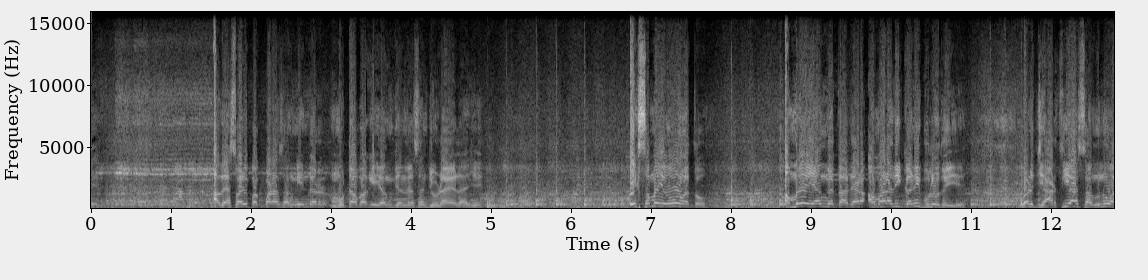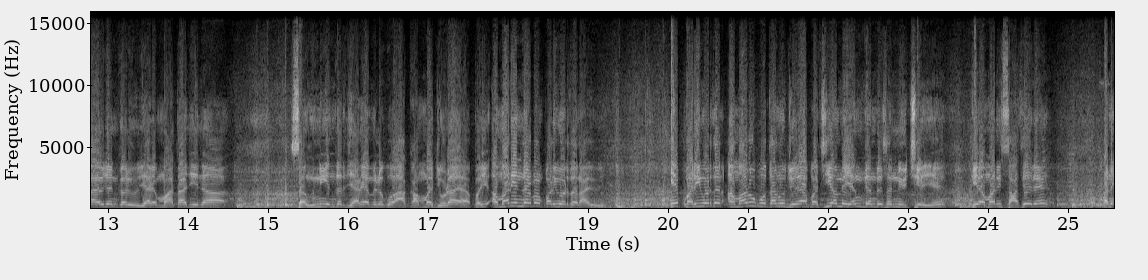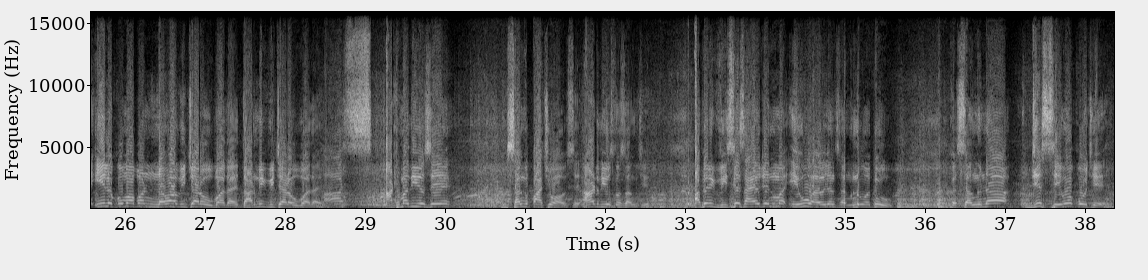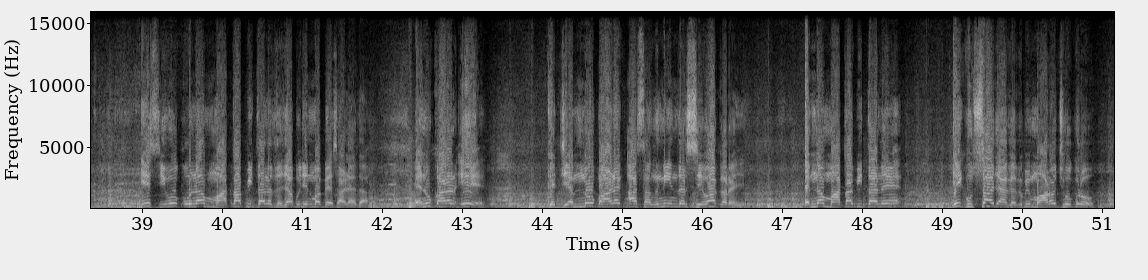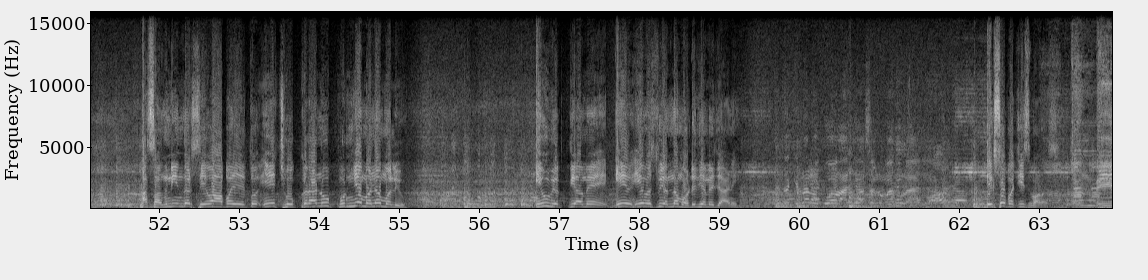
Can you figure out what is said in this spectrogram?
આ વેસવાડી પગપાળા સંઘની અંદર મોટાભાગે યંગ જનરેશન જોડાયેલા છે. એક સમય એવો હતો. અમે યંગ હતા ત્યારે અમારાથી ઘણી ભૂલો થઈ છે. પણ જ્યારથી આ સંઘનું આયોજન કર્યું, જ્યારે માતાજીના સંઘની અંદર જ્યારે અમે લોકો આ કામમાં જોડાયા, પછી અમારી અંદર પણ પરિવર્તન આવ્યું એ પરિવર્તન અમારું પોતાનું જોયા પછી અમે યંગ જનરેશનની ઈચ્છીએ છીએ કે અમારી સાથે રહે અને એ લોકોમાં પણ નવા વિચારો ઊભા થાય ધાર્મિક વિચારો ઊભા થાય. આ આઠમા દિવસે સંઘ પાછો આવશે. આઠ દિવસનો સંઘ છે. આ ફેર વિશેષ આયોજનમાં એવું આયોજન સંઘનું હતું કે સંઘના જે સેવકો છે એ સેવકોના માતા પિતાને ધજાપૂજનમાં બેસાડ્યા હતા. એનું કારણ એ કે જેમનો બાળક આ સંઘની અંદર સેવા કરે છે એમના માતા પિતાને એક ઉત્સાહ જાગે કે ભાઈ મારો છોકરો આ સંઘની અંદર સેવા આપે છે. તો એ છોકરાનું પુણ્ય મને મળ્યું. એવું વ્યક્તિ અમે, એ એ વસ્તુ એમના મોઢેથી અમે જાણી એકસો પચીસ માણસ. અંબે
